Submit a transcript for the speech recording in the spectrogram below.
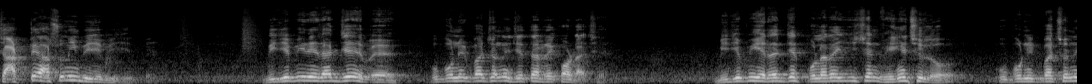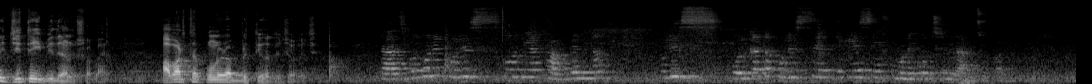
চারটে আসনই বিজেপি জিতবে। বিজেপির এ রাজ্যে উপনির্বাচনে জেতার রেকর্ড আছে। বিজেপি এ রাজ্যের পোলারাইজেশন ভেঙেছিল উপনির্বাচনে জিতেই বিধানসভায়। আবার তার পুনরাবৃত্তি হতে চলেছে। রাজভবনে পুলিশ থাকবেন না। পুলিশ কলকাতা পুলিশের থেকে সেফ মনে করছেন রাজ্যপাল রাজ্যপাল রাজভবনে আর কলকাতা পুলিশের কি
